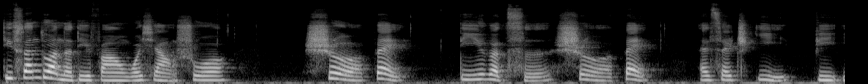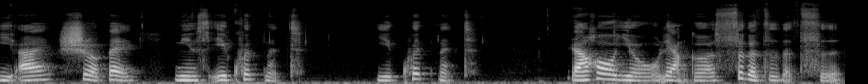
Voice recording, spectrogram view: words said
第三段的地方，我想说设备，第一个词设备，s h e b e i，设备 means equipment，equipment。然后有两个四个字的词。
